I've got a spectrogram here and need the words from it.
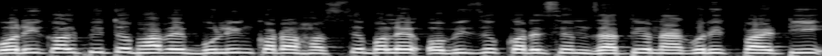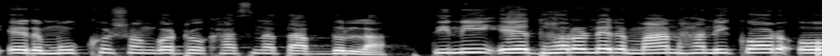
পরিকল্পিতভাবে বুলিং করা হচ্ছে বলে অভিযোগ করেছেন জাতীয় নাগরিক পার্টি এর মুখ্য সংগঠক হাসনাত আবদুল্লাহ। তিনি এ ধরনের মানহানিকর ও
